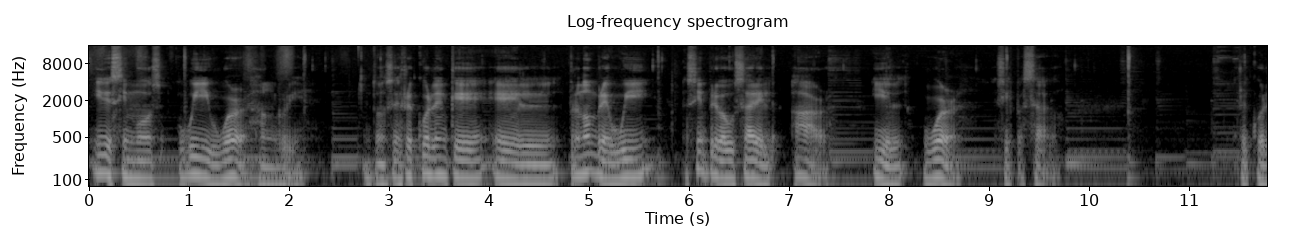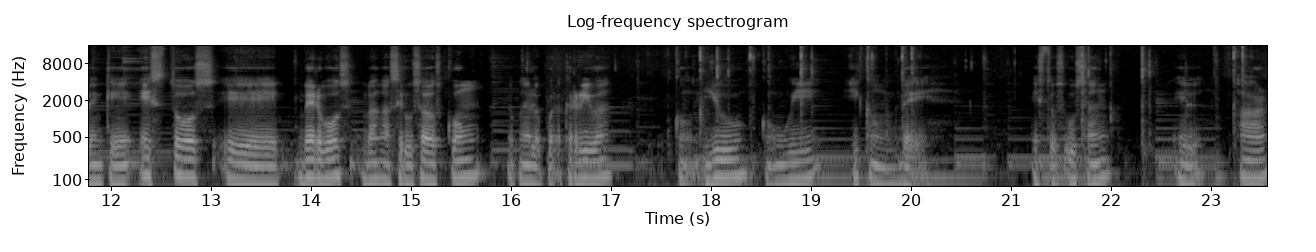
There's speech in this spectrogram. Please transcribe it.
y decimos we were hungry. Entonces recuerden que el pronombre we siempre va a usar el are y el were si es pasado. Recuerden que estos eh, verbos van a ser usados con, voy a ponerlo por acá arriba, con you, con we y con they. Estos usan el are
